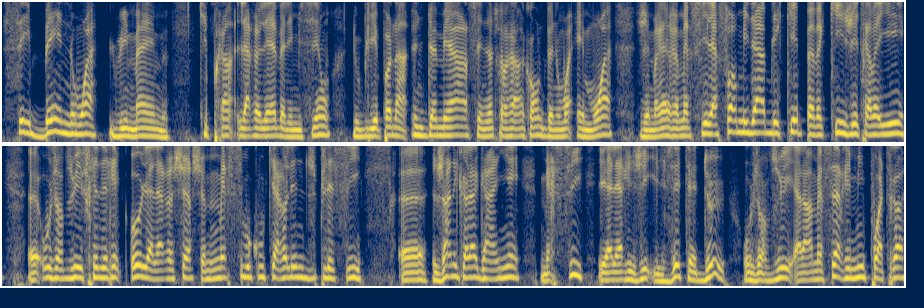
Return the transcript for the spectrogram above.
C'est Benoît lui-même qui prend la relève à l'émission. N'oubliez pas, dans une demi-heure, c'est notre rencontre, Benoît et moi. J'aimerais remercier la formidable équipe avec qui j'ai travaillé euh, aujourd'hui. Frédéric Hull à la recherche. Merci beaucoup. Caroline Duplessis. Euh, Jean-Nicolas Gagné. Merci. Et à la régie, ils étaient deux aujourd'hui. Alors, merci à Rémi Poitras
